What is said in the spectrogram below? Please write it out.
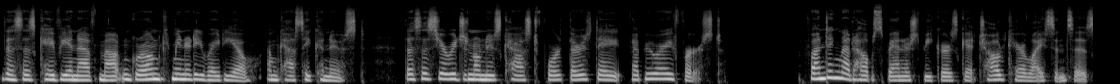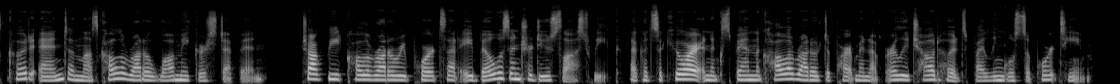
This is KVNF Mountain Grown Community Radio. I'm Cassie Canoost. This is your regional newscast for Thursday, February 1st. Funding that helps Spanish speakers get childcare licenses could end unless Colorado lawmakers step in. Chalkbeat Colorado reports that a bill was introduced last week that could secure and expand the Colorado Department of Early Childhood's bilingual support team.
